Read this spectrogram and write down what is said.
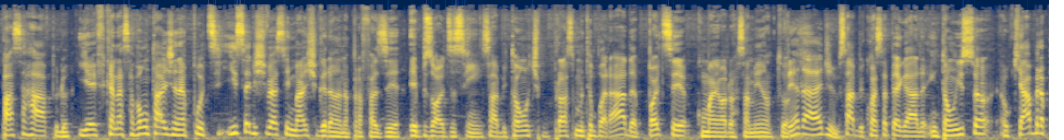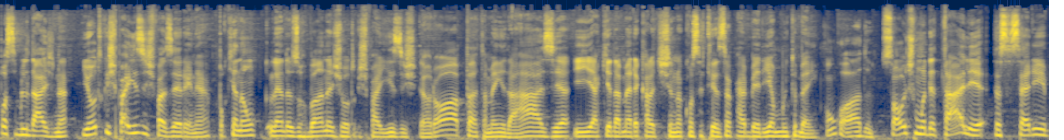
passa rápido. E aí fica nessa vontade, né? Putz, e se eles tivessem mais grana pra fazer episódios assim, sabe? Então, tipo, próxima temporada pode ser com maior orçamento. Verdade. Sabe? Com essa pegada. Então, isso é o que abre a possibilidade, né? E outros países fazerem, né? Por que não lendas urbanas de outros países da Europa, também da Ásia e aqui da América Latina, com certeza caberia muito bem. Concordo. Só o último detalhe, essa série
